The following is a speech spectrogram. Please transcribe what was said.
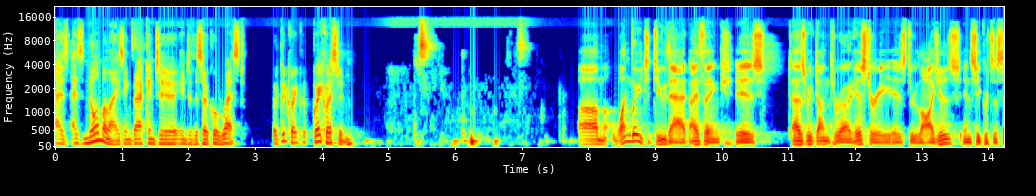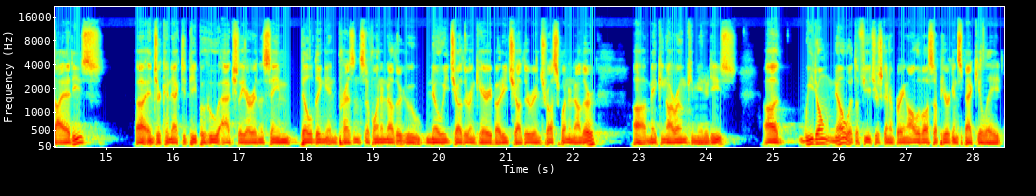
as, as normalizing back into, into the so-called West. But good, great, great question. Um, one way to do that, I think, is as we've done throughout history, is through lodges and secret societies, uh, interconnected people who actually are in the same building and presence of one another, who know each other and care about each other and trust one another, uh, making our own communities. Uh, we don't know what the future is going to bring. All of us up here can speculate,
